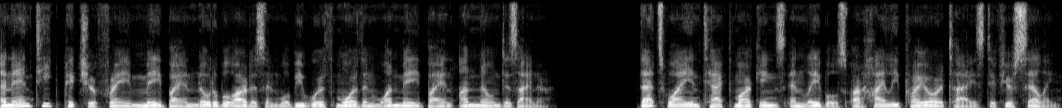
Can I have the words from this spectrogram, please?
An antique picture frame made by a notable artisan will be worth more than one made by an unknown designer. That's why intact markings and labels are highly prioritized if you're selling.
